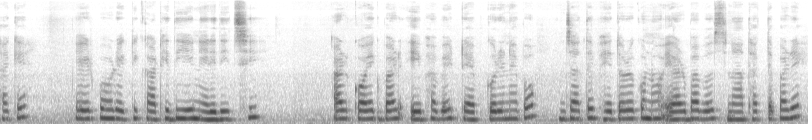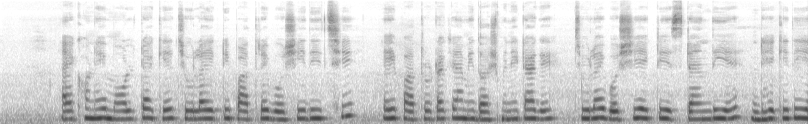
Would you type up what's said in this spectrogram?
থাকে। এরপর একটি কাঠি দিয়ে নেড়ে দিচ্ছি আর কয়েকবার এইভাবে ট্যাপ করে নেব যাতে ভেতরে কোনো এয়ার বাবলস না থাকতে পারে। এখন এই মলটাকে চুলায় একটি পাত্রে বসিয়ে দিচ্ছি। এই পাত্রটাকে আমি 10 মিনিট আগে চুলায় বসিয়ে একটি স্ট্যান্ড দিয়ে ঢেকে দিয়ে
